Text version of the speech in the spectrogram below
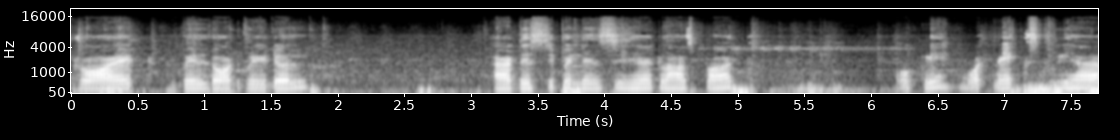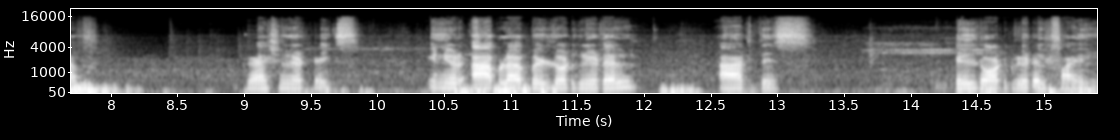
Draw it build.gradle add this dependency here class path. Okay what next we have? Crash analytics in your app lab build.gradle add this build.gradle file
